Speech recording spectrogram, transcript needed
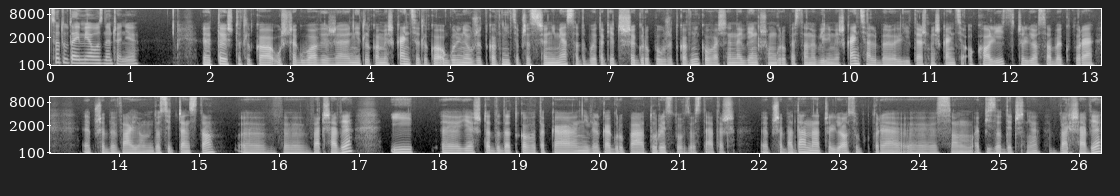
Co tutaj miało znaczenie? E, to jeszcze tylko uszczegółowię, że nie tylko mieszkańcy, tylko ogólnie użytkownicy przestrzeni miasta, to były takie trzy grupy użytkowników. Właśnie największą grupę stanowili mieszkańcy, ale byli też mieszkańcy okolic, czyli osoby, które przebywają dosyć często w Warszawie i jeszcze dodatkowo taka niewielka grupa turystów została też przebadana, czyli osób, które są epizodycznie w Warszawie.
